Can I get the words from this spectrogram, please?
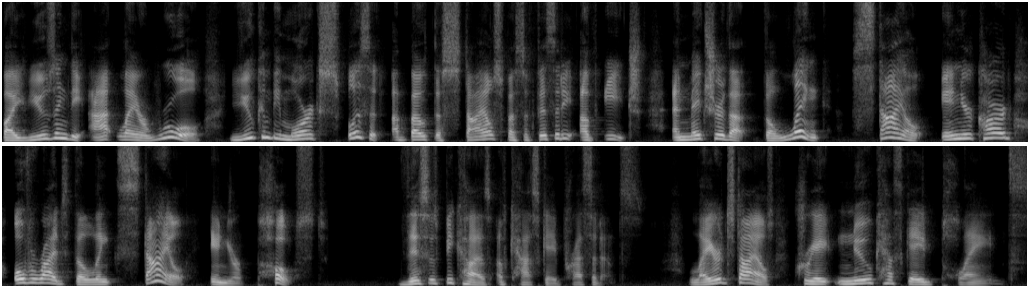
by using the at layer rule, you can be more explicit about the style specificity of each and make sure that the link style in your card overrides the link style in your post. This is because of cascade precedence. Layered styles create new cascade planes.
